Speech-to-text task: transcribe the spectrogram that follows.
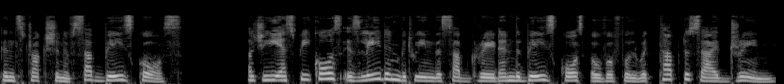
Construction of sub-base course. A GSB course is laid in between the subgrade and the base course over full width up to side drain.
